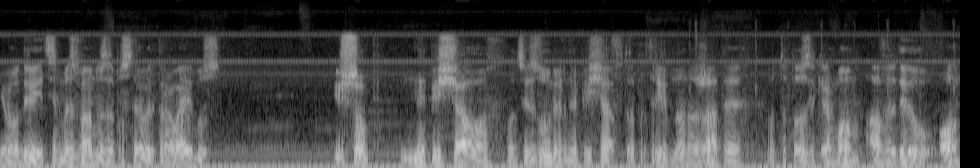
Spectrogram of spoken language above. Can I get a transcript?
І от дивіться, ми з вами запустили тролейбус. І щоб не піщало, оцей зумер не піщав, то потрібно нажати от ото за кермом AVDU ON.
